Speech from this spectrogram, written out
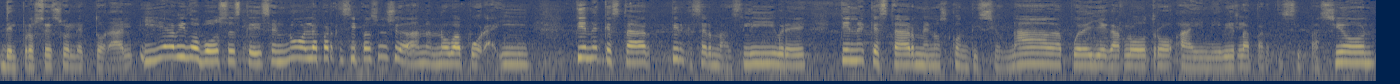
del proceso electoral. Y ha habido voces que dicen no la participación ciudadana no va por ahí tiene que estar, tiene que ser más libre, tiene que estar menos condicionada, puede llegar lo otro a inhibir la participación.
